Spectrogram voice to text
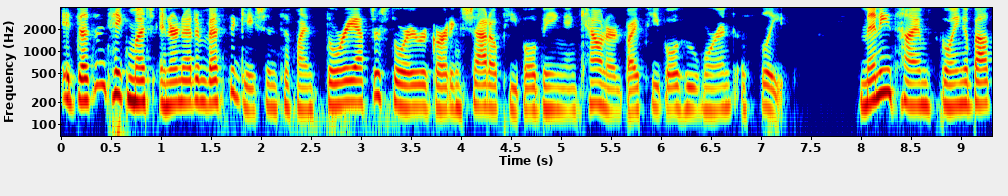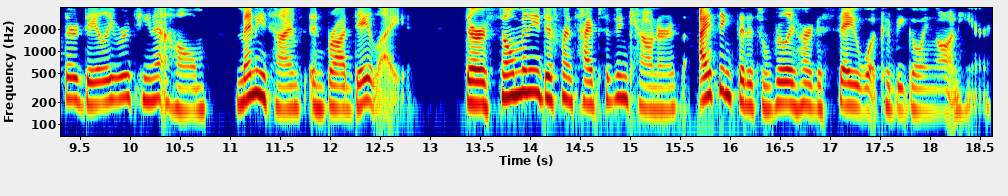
It doesn't take much internet investigation to find story after story regarding shadow people being encountered by people who weren't asleep. Many times going about their daily routine at home, many times in broad daylight. There are so many different types of encounters, I think that it's really hard to say what could be going on here.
